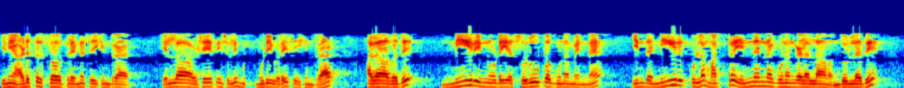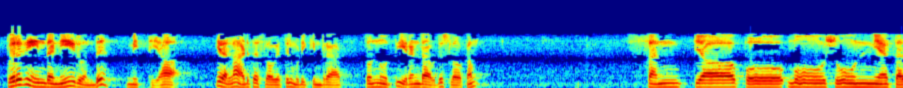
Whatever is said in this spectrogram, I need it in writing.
இனி அடுத்த ஸ்லோகத்தில் என்ன செய்கின்றார்? எல்லா விஷயத்தையும் சொல்லி முடிவுரை செய்கின்றார். அதாவது நீரினுடைய சொரூப குணம் என்ன இந்த நீருக்குள்ள மற்ற என்னென்ன குணங்கள் எல்லாம் வந்துள்ளது பிறகு இந்த நீர் வந்து மித்தியா இதெல்லாம் அடுத்த ஸ்லோகத்தில் முடிக்கின்றார் தொண்ணூத்தி இரண்டாவது ஸ்லோகம் सन्त्यापो मूशून्यतत्त्वाः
